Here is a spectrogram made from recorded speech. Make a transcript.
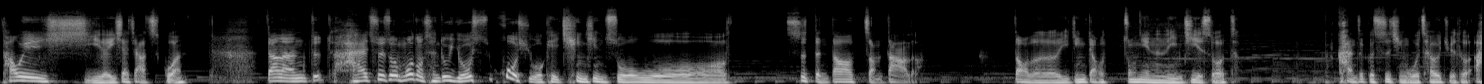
他会洗了一下价值观，当然，这还所以说某种程度有，或许我可以庆幸说，我是等到长大了，到了已经到中年的年纪的时候，看这个事情，我才会觉得啊，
